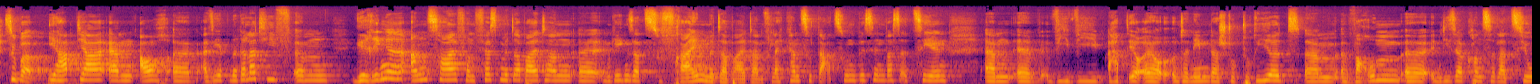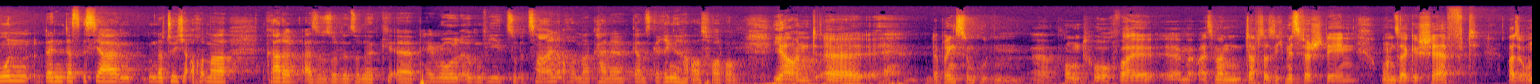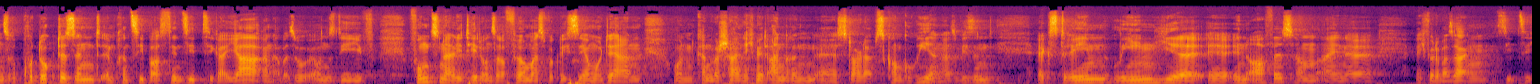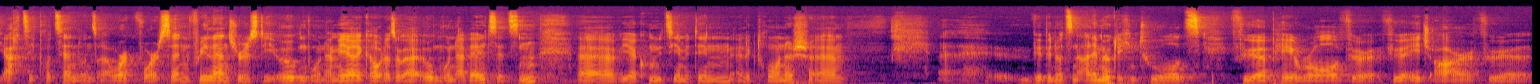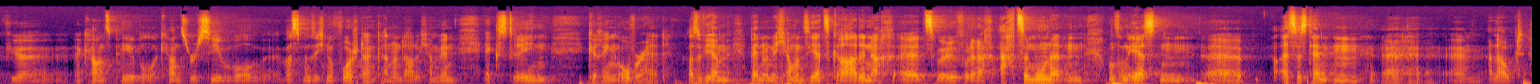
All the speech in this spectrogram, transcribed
Super. Ihr habt ja ähm, auch, äh, also ihr habt eine relativ ähm, geringe Anzahl von Festmitarbeitern äh, im Gegensatz zu freien Mitarbeitern. Vielleicht kannst du dazu ein bisschen was erzählen. Ähm, äh, wie, wie habt ihr euer Unternehmen da strukturiert? Ähm, warum äh, in dieser Konstellation? Denn das ist ja natürlich auch immer gerade, also so eine, so eine äh, Payroll irgendwie zu bezahlen, auch immer keine ganz geringe Herausforderung. Ja, und äh, da bringst du einen guten äh, Punkt hoch, weil äh, also man darf das nicht missverstehen. Unser Geschäft, also unsere Produkte sind im Prinzip aus den 70er Jahren, aber so uns die Funktionalität unserer Firma ist wirklich sehr modern und kann wahrscheinlich mit anderen äh, Startups konkurrieren. Also wir sind extrem lean hier äh, in Office, haben eine ich würde mal sagen, 70, 80 Prozent unserer Workforce sind Freelancers, die irgendwo in Amerika oder sogar irgendwo in der Welt sitzen. Äh, wir kommunizieren mit denen elektronisch. Wir benutzen alle möglichen Tools für Payroll, für, für HR, für, für Accounts Payable, Accounts Receivable, was man sich nur vorstellen kann. Und dadurch haben wir einen extrem geringen Overhead. Also wir haben, Ben und ich haben uns jetzt gerade nach äh, zwölf äh, oder nach 18 Monaten unseren ersten äh, Assistenten äh, ähm, erlaubt.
